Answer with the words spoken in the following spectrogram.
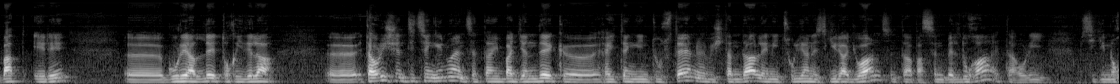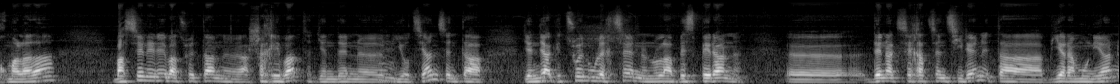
bat ere gure alde torri dela. Eta hori sentitzen ginuen, zenta hainbat jendek erraiten gintuzten, biztan da, lehen itzulian ez gira joan, zenta bazen beldura, eta hori biziki normala da. Bazen ere batzuetan uh, asarri bat jenden uh, bihotzean, zenta jendeak ez zuen ulertzen nola bezperan Eh, denak zerratzen ziren eta biharamunean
